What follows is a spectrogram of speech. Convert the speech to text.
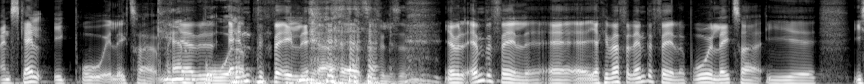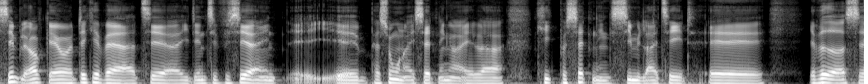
man skal ikke bruge Elektra, Kan men jeg vil bruge, anbefale, ja, ja, selvfølgelig. selvfølgelig. jeg vil anbefale, uh, jeg kan i hvert fald anbefale at bruge Elektra i, uh, i simple opgaver. Det kan være til at identificere en, uh, personer i sætninger, eller kigge på sætningssimilaritet. Uh, jeg ved også,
